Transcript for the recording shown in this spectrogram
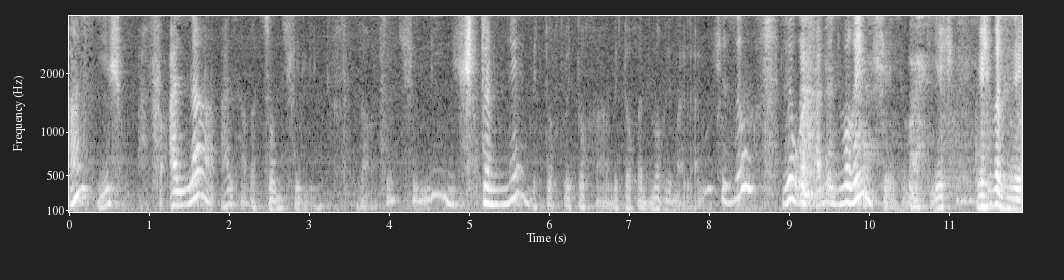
אז יש הפעלה על הרצון שלי, והרצון שלי משתנה בתוך, בתוך, בתוך הדברים הללו, שזהו אחד הדברים שיש יש בזה,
